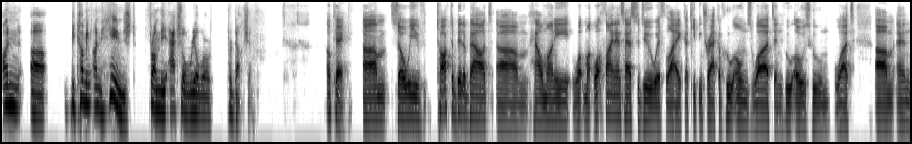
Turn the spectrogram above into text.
un uh, becoming unhinged from the actual real world production. Okay. Um, so we've talked a bit about um, how money, what what finance has to do with like uh, keeping track of who owns what and who owes whom what. Um, and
